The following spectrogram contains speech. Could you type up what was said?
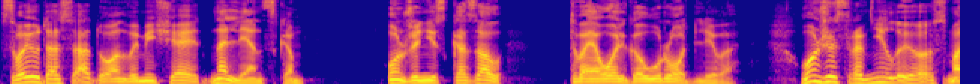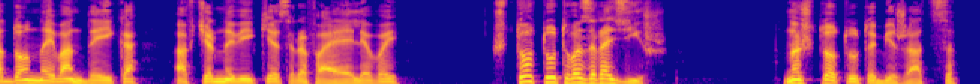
Свою досаду он вымещает на Ленском – он же не сказал «твоя Ольга уродлива». Он же сравнил ее с Мадонной Ван Дейка, а в черновике с Рафаэлевой. Что тут возразишь? На что тут обижаться?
